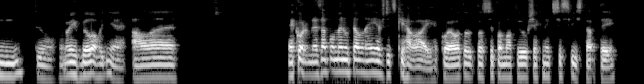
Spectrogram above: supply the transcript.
Hmm, jo, ono jich bylo hodně, ale jako nezapomenutelný je vždycky Havaj. Jako jo, to, to si pamatuju všechny tři svý starty.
